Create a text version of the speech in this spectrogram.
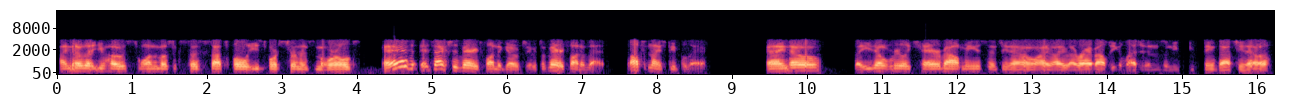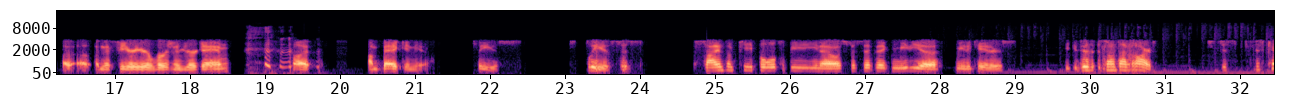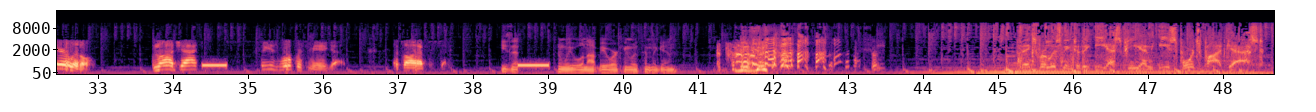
I know that you host one of the most successful esports tournaments in the world, and it's, it's actually very fun to go to. It's a very fun event. Lots of nice people there, and I know that you don't really care about me since you know I, I, I write about League of Legends, and you, you think that's you know a, a, an inferior version of your game, but I'm begging you, please, please, just sign some people to be, you know, specific media communicators. It just, it's not that hard. Just, just care a little. I'm not Jack. Please work with me again. That's all I have to say. He's in, and we will not be working with him again. Thanks for listening to the ESPN Esports Podcast.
